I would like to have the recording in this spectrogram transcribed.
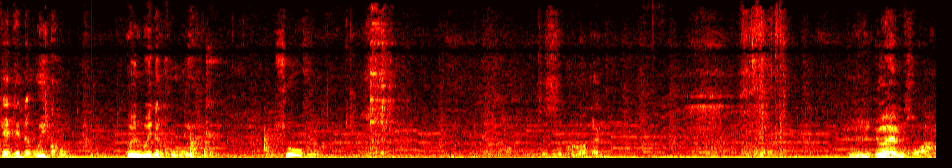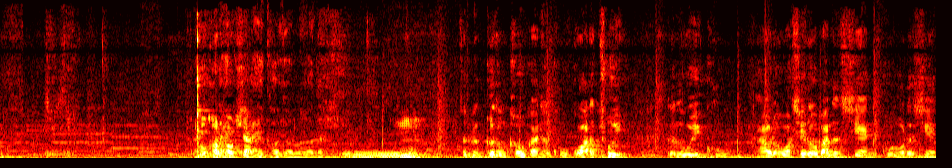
点点的微苦，微微的苦味，舒服。这是苦萝根，嗯，又很滑，我烤的好香。一，口有螺的，嗯，这里面各种口感，有苦瓜的脆跟微苦，还有哇蟹肉瓣的鲜，苦螺的鲜，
